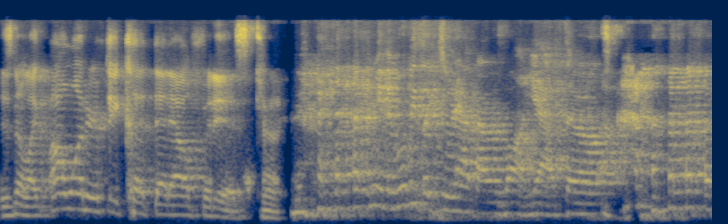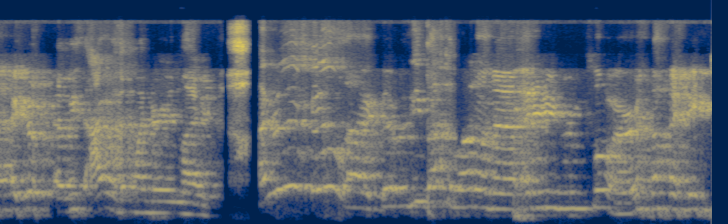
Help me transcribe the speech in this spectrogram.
there's no like, I wonder if they cut that out for this. Kind of. I mean, the movie's like two and a half hours long. Yeah. So at least I wasn't wondering, like, I really feel like there was, he left a lot on the editing room floor. like,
